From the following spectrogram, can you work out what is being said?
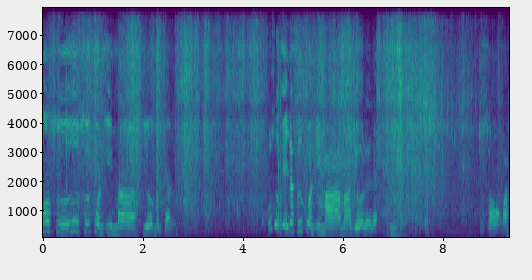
ก็ซื้อซื้อกวนอิมมาเยอะเหมือนกัน รู้สึกเอ๋จะซื้อกวนอิมมามาเยอะเลยแหละ อืมซองวะ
